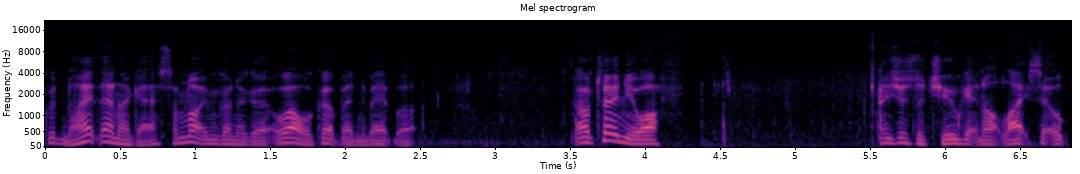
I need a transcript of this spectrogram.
Good night then, I guess. I'm not even going to go... Well, I'll go to bed in a bit, but... I'll turn you off. It's just a tube getting hot lights set up.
